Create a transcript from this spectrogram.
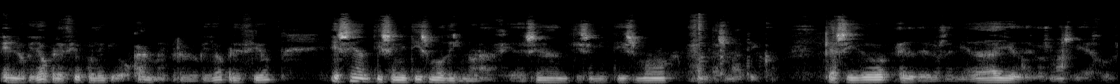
en lo que yo aprecio, puedo equivocarme, pero en lo que yo aprecio, ese antisemitismo de ignorancia, ese antisemitismo fantasmático, que ha sido el de los de mi edad y el de los más viejos,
